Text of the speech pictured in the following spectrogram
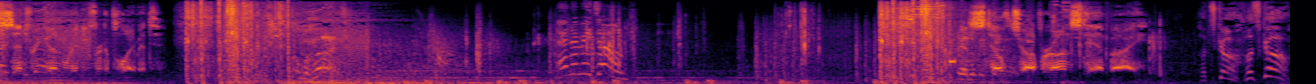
Sentry gun ready Enemy down. Enemy Stealth chopper on standby. Let's go. Let's go.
